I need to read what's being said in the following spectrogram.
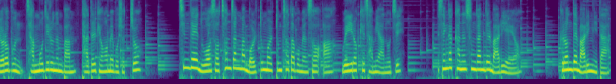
여러분, 잠 못 이루는 밤 다들 경험해 보셨죠? 침대에 누워서 천장만 멀뚱멀뚱 쳐다보면서 아, 왜 이렇게 잠이 안 오지? 생각하는 순간들 말이에요. 그런데 말입니다.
